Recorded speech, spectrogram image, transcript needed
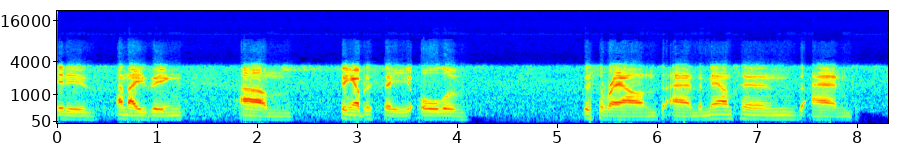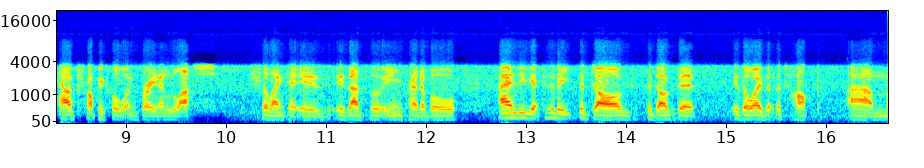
It is amazing um, being able to see all of the surrounds and the mountains and how tropical and green and lush Sri Lanka is is absolutely incredible. And you get to meet the dog, the dog that is always at the top um,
